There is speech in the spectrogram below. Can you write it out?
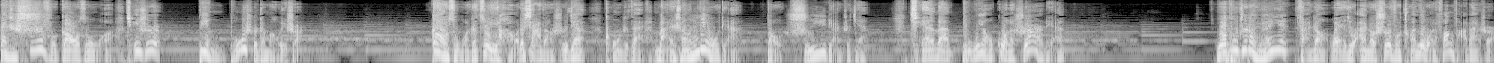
但是师傅告诉我，其实并不是这么回事告诉我这最好的下葬时间控制在晚上六点到十一点之间，千万不要过了十二点。我不知道原因，反正我也就按照师傅传给我的方法办事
